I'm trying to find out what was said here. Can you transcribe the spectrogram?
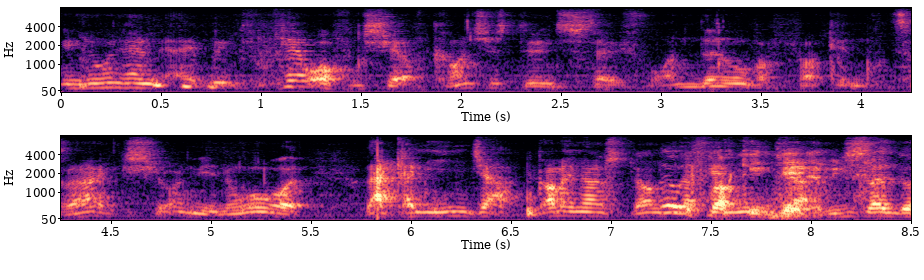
you know, and I felt awful self-conscious doing South London over fucking tracks, Sean, you know, like, like a ninja, coming on strong No, like a fucking ninja. did it. We just got to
